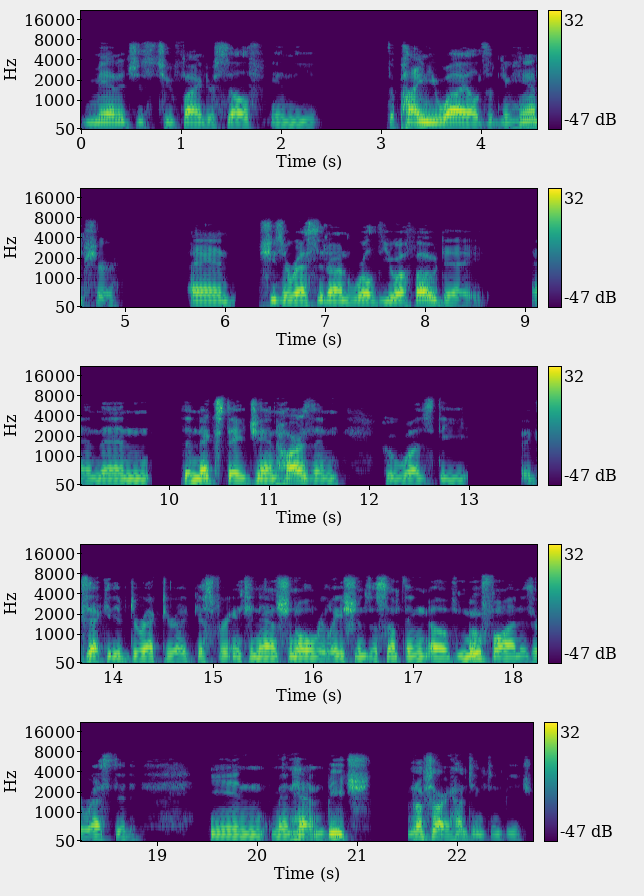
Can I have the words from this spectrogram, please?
manages to find herself in the the piney wilds of New Hampshire, and she's arrested on World UFO Day, and then the next day, Jan Harzan, who was the executive director, I guess, for international relations or something of MUFON, is arrested in Manhattan Beach. No, I'm sorry, Huntington Beach,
